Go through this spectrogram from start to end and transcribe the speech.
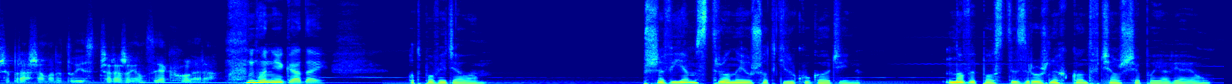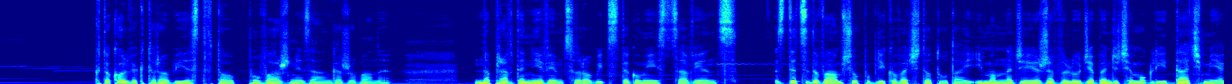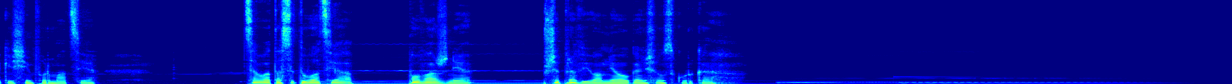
Przepraszam, ale to jest przerażające jak cholera. No nie gadaj. Odpowiedziałam. Przewijam strony już od kilku godzin. Nowe posty z różnych kont wciąż się pojawiają. Ktokolwiek to robi, jest w to poważnie zaangażowany. Naprawdę nie wiem, co robić z tego miejsca, więc zdecydowałam się opublikować to tutaj i mam nadzieję, że wy ludzie będziecie mogli dać mi jakieś informacje. Cała ta sytuacja poważnie Przyprawiła mnie o gęsią skórkę.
